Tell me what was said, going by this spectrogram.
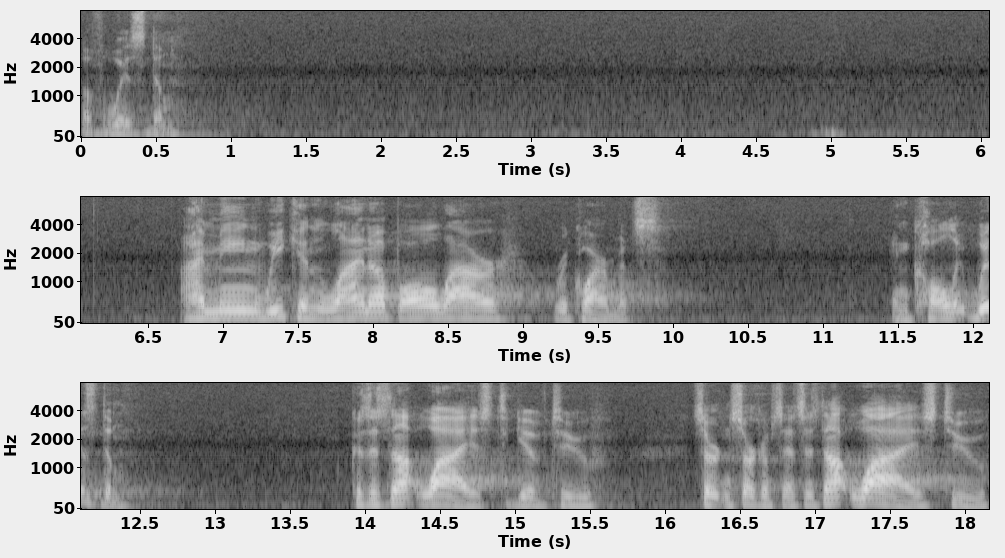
of wisdom. I mean, we can line up all our requirements and call it wisdom. Because it's not wise to give to certain circumstances. It's not wise to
